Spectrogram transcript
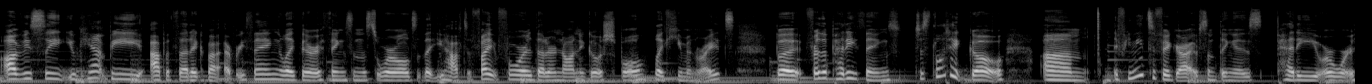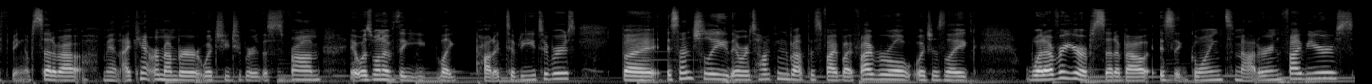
Obviously, you can't be apathetic about everything. Like there are things in this world that you have to fight for that are non-negotiable, like human human rights. But for the petty things, just let it go. Um, if you need to figure out if something is petty or worth being upset about, man, I can't remember which YouTuber this is from. It was one of the like productivity YouTubers, but essentially they were talking about this 5 by 5 rule, which is like whatever you're upset about, is it going to matter in 5 years?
